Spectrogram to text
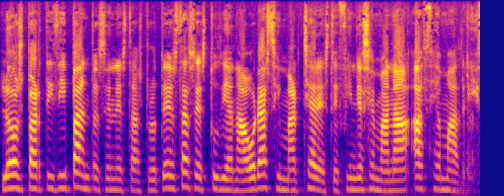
Los participantes en estas protestas estudian ahora si marchar este fin de semana hacia Madrid.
